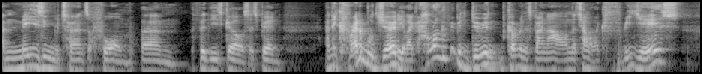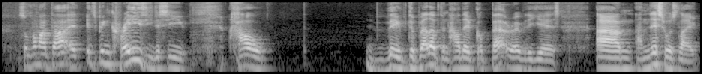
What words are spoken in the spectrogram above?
amazing return to form um, for these girls. It's been an incredible journey. Like, how long have you been doing covering this band now on the channel? Like three years, something like that. It, it's been crazy to see how they've developed and how they've got better over the years. Um, and this was like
